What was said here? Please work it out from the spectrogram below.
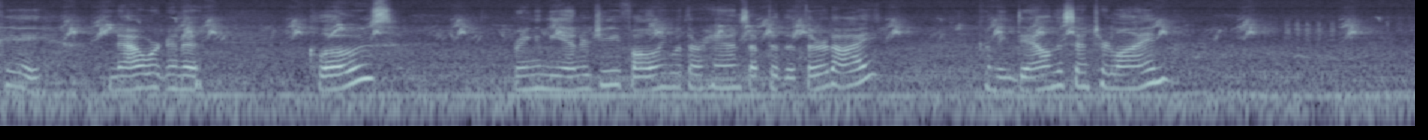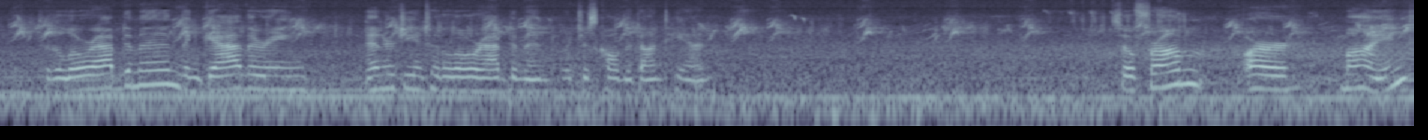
Okay, now we're going to close, bringing the energy, following with our hands up to the third eye, coming down the center line to the lower abdomen, then gathering energy into the lower abdomen, which is called the Dantian. So from our mind,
